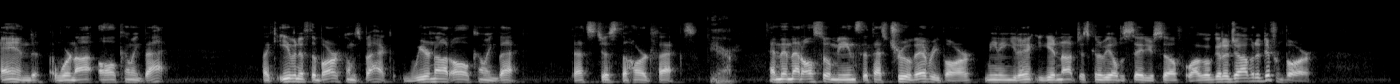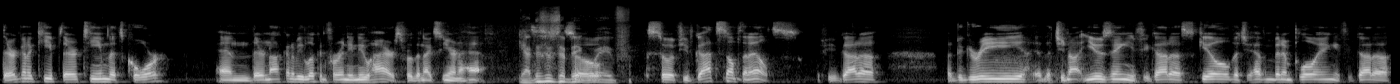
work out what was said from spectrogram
And we're not all coming back. Like, even if the bar comes back, we're not all coming back. That's just the hard facts. Yeah. And then that also means that that's true of every bar, meaning you don't, you're not just going to be able to say to yourself, well, I'll go get a job at a different bar. They're going to keep their team that's core, and they're not going to be looking for any new hires for the next year and a half. Yeah, this is a big So- wave. So if you've got something else, if you've got a, a degree that you're not using, if you've got a skill that you haven't been employing, if you've got a,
